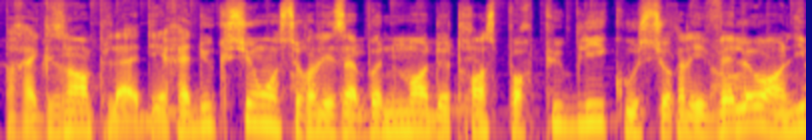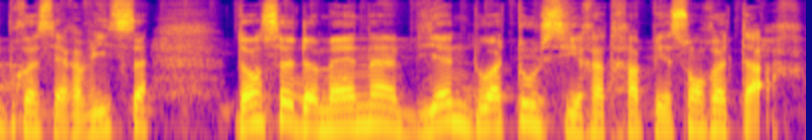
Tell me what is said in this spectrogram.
Par exemple, des réductions sur les abonnements de transport public ou sur les vélos en libre service. Dans ce domaine, Bienne doit aussi rattraper son retard.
